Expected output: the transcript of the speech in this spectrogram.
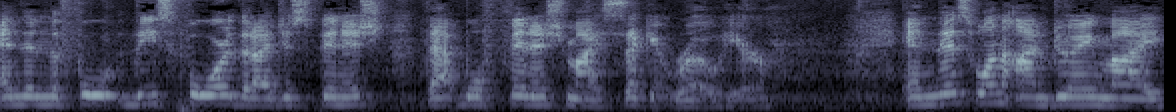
And then the four, these four that I just finished, that will finish my second row here. And this one, I'm doing my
